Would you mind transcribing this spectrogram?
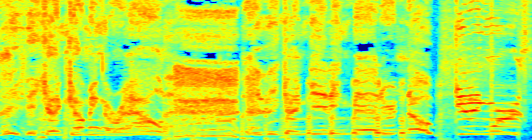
I think I'm coming around. I think I'm getting better. Nope, getting worse.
